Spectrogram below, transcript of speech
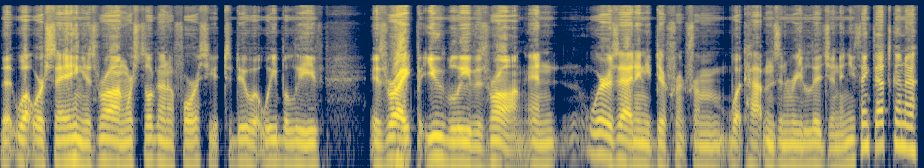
that what we're saying is wrong, we're still going to force you to do what we believe is right, but you believe is wrong. And where is that any different from what happens in religion? And you think that's going to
